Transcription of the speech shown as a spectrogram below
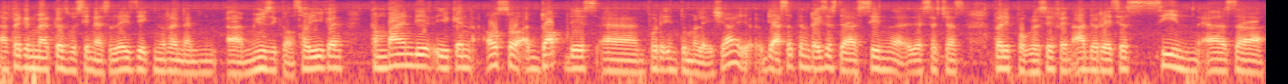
African Americans were seen as lazy, ignorant, and uh, musical. So you can combine this. You can also adopt this and put it into Malaysia. There are certain races that are seen uh, such as very progressive, and other races seen as uh,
